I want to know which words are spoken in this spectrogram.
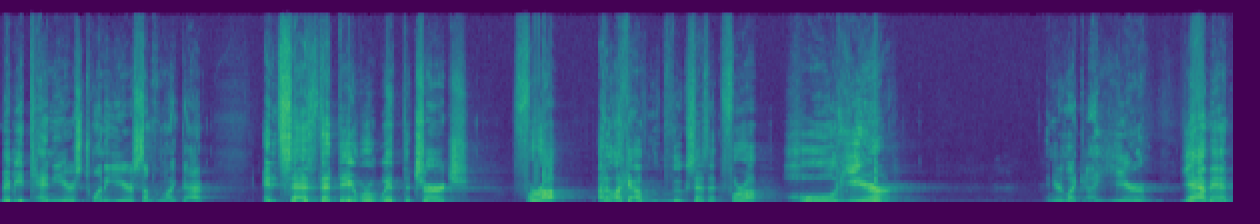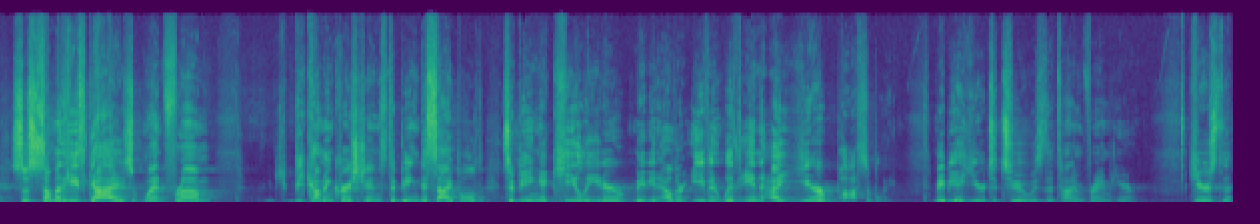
Maybe 10 years, 20 years, something like that. And it says that they were with the church for a, I don't like how Luke says it, for a whole year. And you're like, a year? Yeah, man. So some of these guys went from becoming Christians to being discipled to being a key leader, maybe an elder, even within a year, possibly. Maybe a year to two is the time frame here. Here's the,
